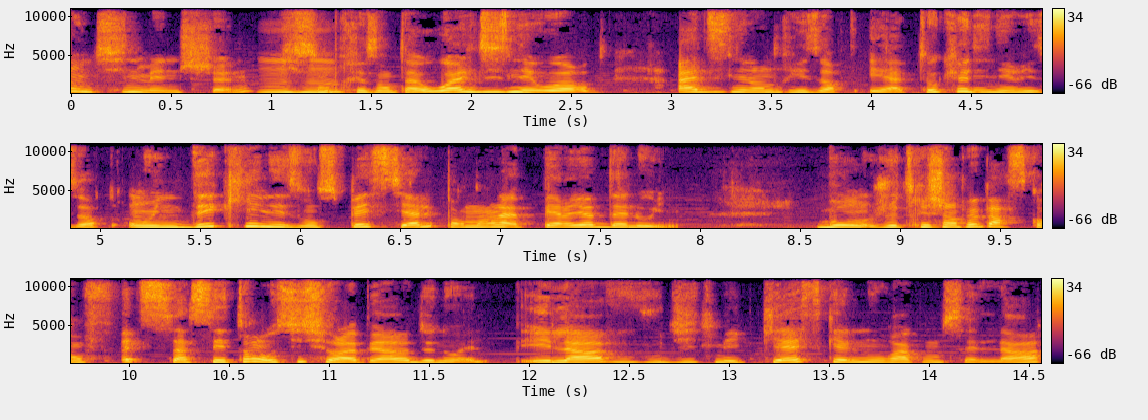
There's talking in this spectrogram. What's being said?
Haunted Mansion, Mhm. qui sont présentes à Walt Disney World, à Disneyland Resort et à Tokyo Disney Resort, ont une déclinaison spéciale pendant la période d'Halloween. Bon, je triche un peu parce qu'en fait, ça s'étend aussi sur la période de Noël. Et là, vous vous dites, mais qu'est-ce qu'elle nous raconte celle-là?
